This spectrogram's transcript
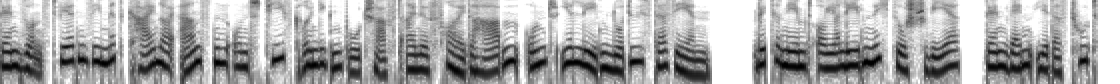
denn sonst werden sie mit keiner ernsten und tiefgründigen Botschaft eine Freude haben und ihr Leben nur düster sehen. Bitte nehmt euer Leben nicht so schwer, denn wenn ihr das tut,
